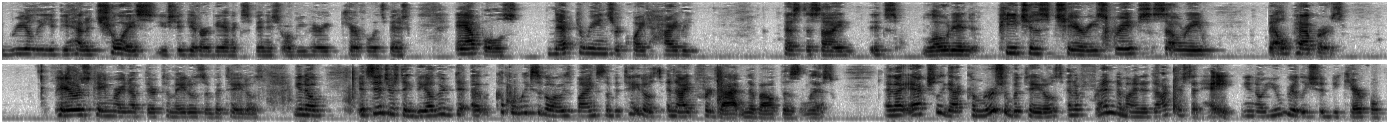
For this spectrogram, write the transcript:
really, if you had a choice, you should get organic spinach or be very careful with spinach. Apples, nectarines are quite highly pesticide loaded. Peaches, cherries, grapes, celery, bell peppers. Pears came right up there, tomatoes and potatoes. You know, it's interesting. The other day, a couple weeks ago, I was buying some potatoes and I'd forgotten about this list. And I actually got commercial potatoes. And a friend of mine, a doctor, said, Hey, you know, you really should be careful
